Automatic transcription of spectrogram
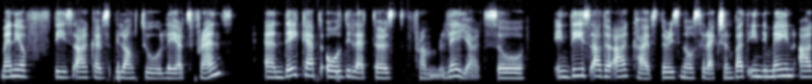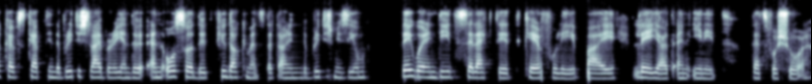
Many of these archives belong to Layard's friends, and they kept all the letters from Layard. So in these other archives, there is no selection, but in the main archives kept in the British Library and the, and also the few documents that are in the British Museum, they were indeed selected carefully by Layard and Enid. That's for sure.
